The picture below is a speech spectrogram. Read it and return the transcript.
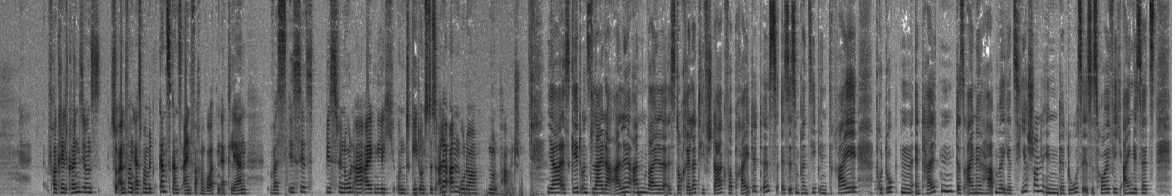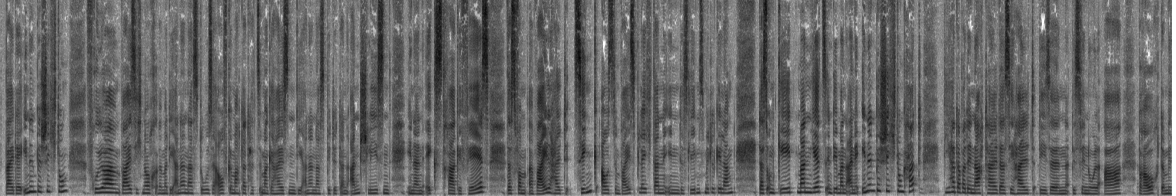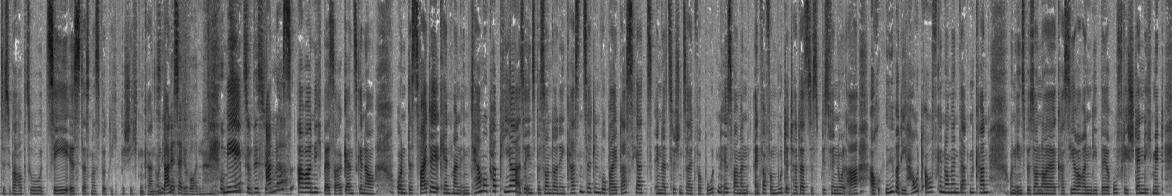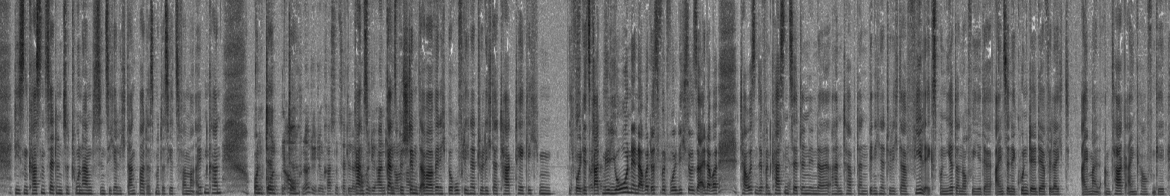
Frau Grehl, können Sie uns zu Anfang erstmal mit ganz, ganz einfachen Worten erklären, was ist jetzt Bisphenol A eigentlich und geht uns das alle an oder nur ein paar Menschen? Ja, es geht uns leider alle an, weil es doch relativ stark verbreitet ist. Es ist im Prinzip in drei Produkten enthalten. Das eine haben wir jetzt hier schon. In der Dose ist es häufig eingesetzt bei der Innenbeschichtung. Früher weiß ich noch, wenn man die Ananasdose aufgemacht hat, hat es immer geheißen, die Ananas bitte dann anschließend in ein extra Gefäß, das vom, weil halt Zink aus dem Weißblech dann in das Lebensmittel gelangt. Das umgeht man jetzt, indem man eine Innenbeschichtung hat. Die hat aber den Nachteil, dass sie halt diesen Bisphenol A braucht, damit es überhaupt so zäh ist, dass man es wirklich beschichten kann. Ist und nicht dann besser geworden. Vom nee, anders, aber nicht besser, ganz genau. Und das zweite kennt man im Thermopapier, also insbesondere den Kassenzetteln, wobei das jetzt in der Zwischenzeit verboten ist, weil man einfach vermutet hat, dass das Bisphenol A auch über die Haut aufgenommen werden kann. Und insbesondere Kassiererinnen, die beruflich ständig mit diesen Kassenzetteln zu tun haben, sind sicherlich dankbar, dass man das jetzt vermeiden kann. Und, und Kunden der, auch, ne, die den Kassenzettel dann ganz, auch in die Hand Ganz bestimmt, haben. aber wenn ich beruflich natürlich da tagtäglich hm, ich wollte jetzt gerade Millionen, aber das wird wohl nicht so sein, aber Tausende von Kassenzetteln in der Hand habe, dann bin ich natürlich da viel exponierter noch wie der einzelne Kunde, der vielleicht einmal am Tag einkaufen geht.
